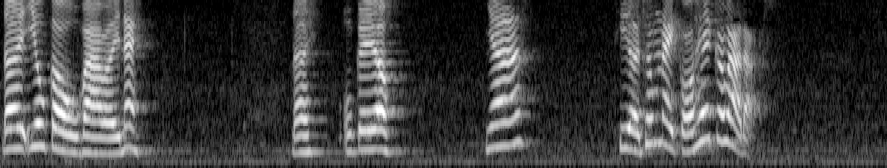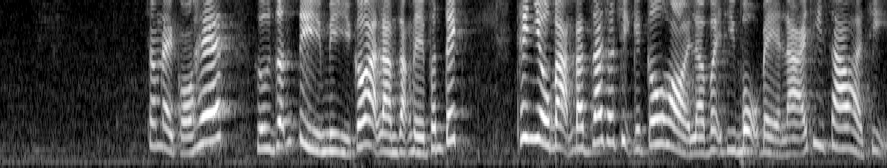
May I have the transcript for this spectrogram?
Đây, yêu cầu và ấy này. Đây, ok không? Nhá. Thì ở trong này có hết các bạn ạ. Trong này có hết, Hướng dẫn tỉ mỉ các bạn làm dạng đề phân tích Thế nhiều bạn đặt ra cho chị cái câu hỏi là, Vậy thì bộ bẻ lái thì sao hả chị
